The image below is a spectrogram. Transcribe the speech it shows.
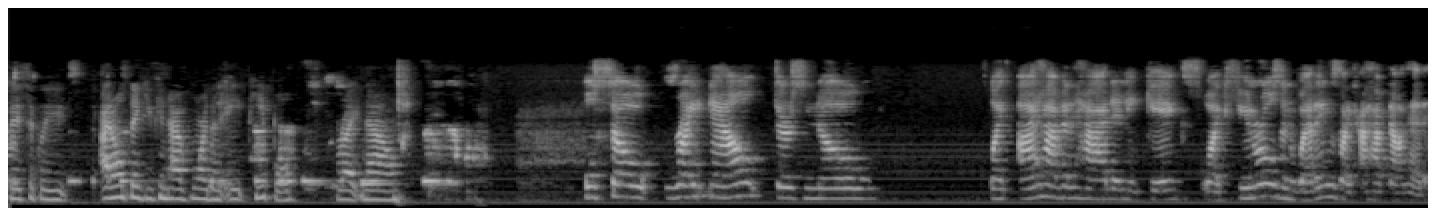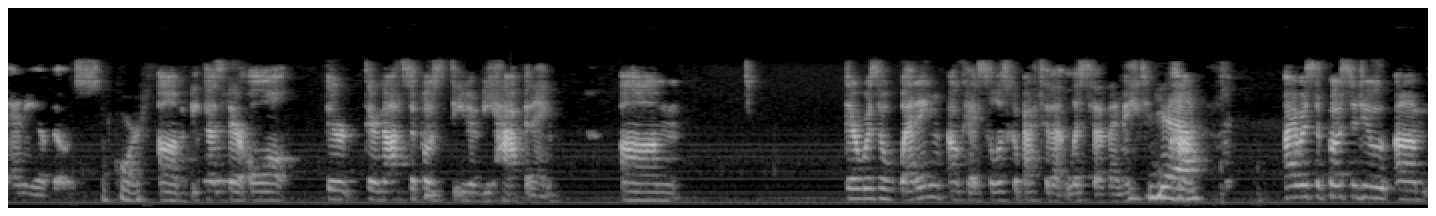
basically. I don't think you can have more than eight people right now. Well, so right now there's no like I haven't had any gigs like funerals and weddings. Like I have not had any of those Of course. um, because they're all they're they're not supposed to even be happening. Um, there was a wedding. Okay, so let's go back to that list that I made. Yeah. Um, I was supposed to do um,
